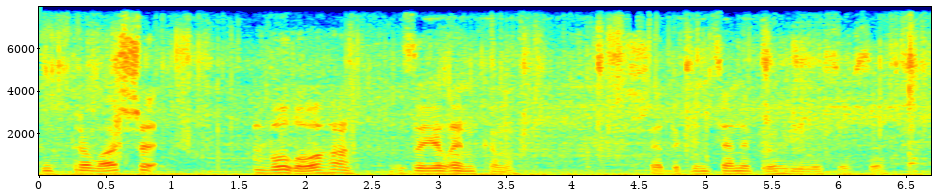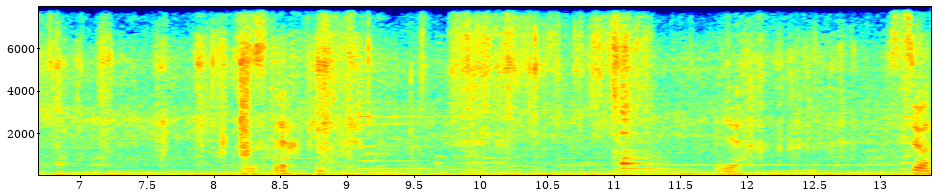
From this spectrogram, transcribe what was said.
Тут трава ще волога за ялинками. Ще до кінця не прогрілося все. Застряг фільтр. Є. Все,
